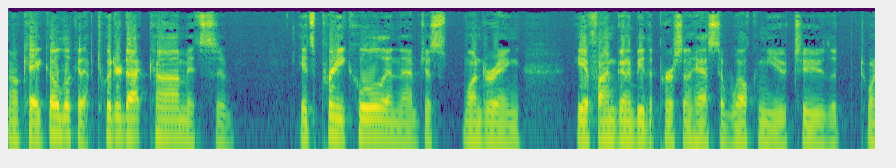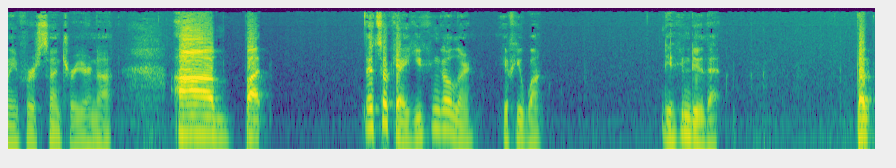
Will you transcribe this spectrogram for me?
okay. Go look it up. Twitter.com. It's uh, it's pretty cool, and I'm just wondering if I'm going to be the person that has to welcome you to the 21st century or not. Um, but it's okay. You can go learn if you want. You can do that. But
